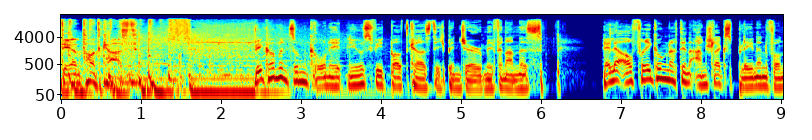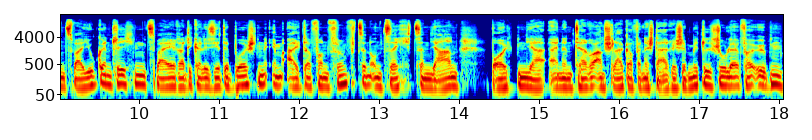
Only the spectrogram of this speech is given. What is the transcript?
der Podcast. Willkommen zum Kronehit Newsfeed Podcast. Ich bin Jeremy Fernandes. Helle Aufregung nach den Anschlagsplänen von zwei Jugendlichen, zwei radikalisierte Burschen im Alter von 15 und 16 Jahren wollten ja einen Terroranschlag auf eine steirische Mittelschule verüben.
